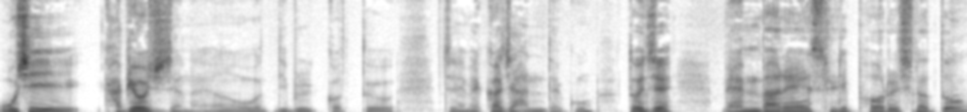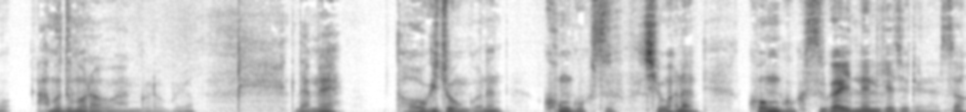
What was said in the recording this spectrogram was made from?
옷이 가벼워지잖아요. 옷 입을 것도 이제 몇 가지 안 되고 또 이제 맨발에 슬리퍼를 신어도 아무도 뭐라고 안 그러고요. 그 다음에 더욱이 좋은 거는 콩국수, 시원한 콩국수가 있는 계절이라서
